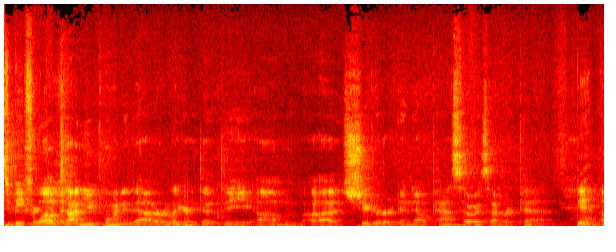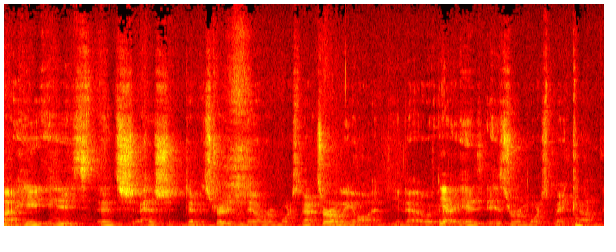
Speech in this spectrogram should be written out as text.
to be forgiven. Well, Todd, you pointed out earlier that the um, uh, shooter in El Paso is unrepentant. Yeah. Uh, he he's it's, has demonstrated no remorse. Now it's early on, you know. Yeah. Uh, his his remorse may come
